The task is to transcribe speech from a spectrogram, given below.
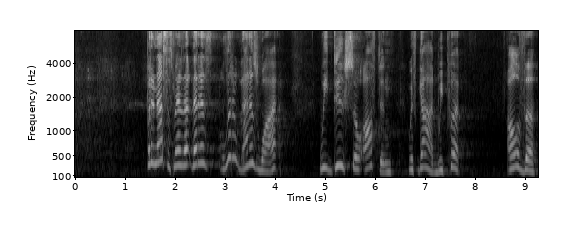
but in essence, man, that, that is literally, that is what we do so often with God. We put all of the,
